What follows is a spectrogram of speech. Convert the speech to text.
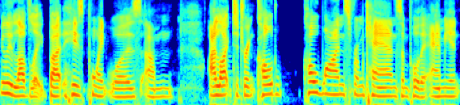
really lovely. But his point was, um, I like to drink cold cold wines from cans and pour the ambient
